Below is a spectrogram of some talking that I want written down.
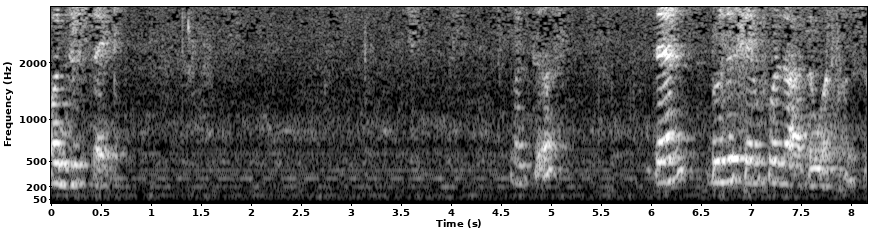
Or this side. Like this. Then do the same for the other one also.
